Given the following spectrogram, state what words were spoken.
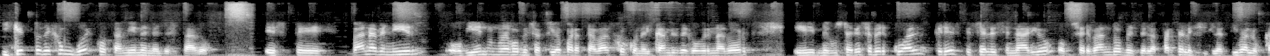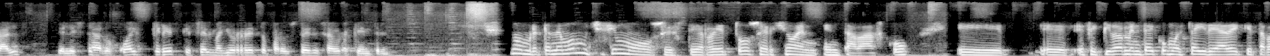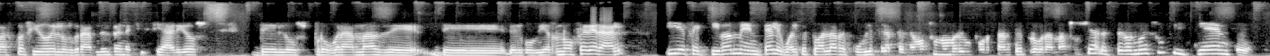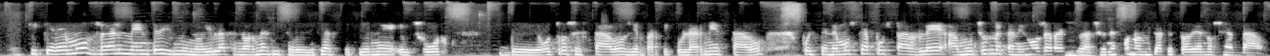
y que esto deja un hueco también en el Estado. Este, van a venir o bien un nuevo desafío para Tabasco con el cambio de gobernador. Eh, me gustaría saber cuál crees que sea el escenario, observando desde la parte legislativa local del Estado. ¿Cuál crees que sea el mayor reto para ustedes ahora que entren? No, hombre, tenemos muchísimos este, retos, Sergio, en, en Tabasco. Eh, eh, efectivamente hay como esta idea de que Tabasco ha sido de los grandes beneficiarios de los programas de, de, del gobierno federal y efectivamente, al igual que toda la República, tenemos un número importante de programas sociales, pero no es suficiente. Si queremos realmente disminuir las enormes diferencias que tiene el sur de otros estados y en particular mi estado, pues tenemos que apostarle a muchos mecanismos de reactivación económica que todavía no se han dado.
